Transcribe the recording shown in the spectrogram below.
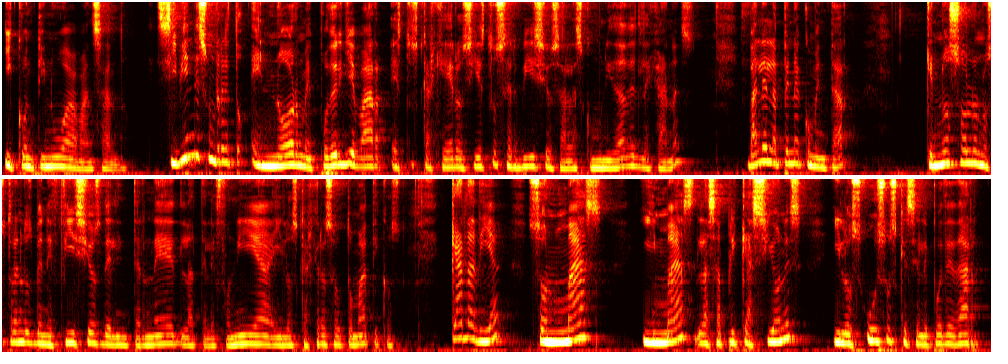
y continúa avanzando. Si bien es un reto enorme poder llevar estos cajeros y estos servicios a las comunidades lejanas, vale la pena comentar que no solo nos traen los beneficios del Internet, la telefonía y los cajeros automáticos. Cada día son más y más las aplicaciones y los usos que se le puede dar.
